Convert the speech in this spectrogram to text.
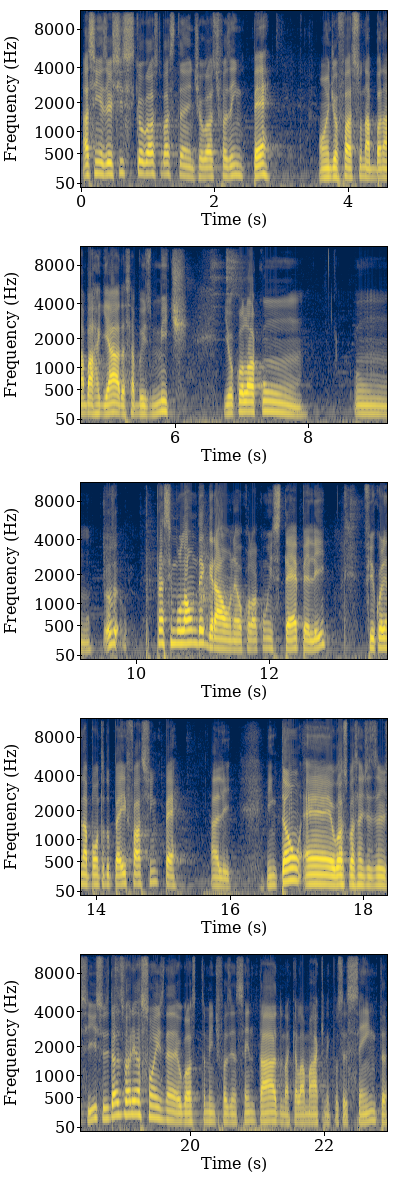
Assim, exercícios que eu gosto bastante, eu gosto de fazer em pé, onde eu faço na, na barra guiada, sabe, o Smith. E eu coloco um. Um para simular um degrau, né? Eu coloco um step ali, fico ali na ponta do pé e faço em pé ali. Então, é, eu gosto bastante de exercícios e das variações, né? Eu gosto também de fazer sentado naquela máquina que você senta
